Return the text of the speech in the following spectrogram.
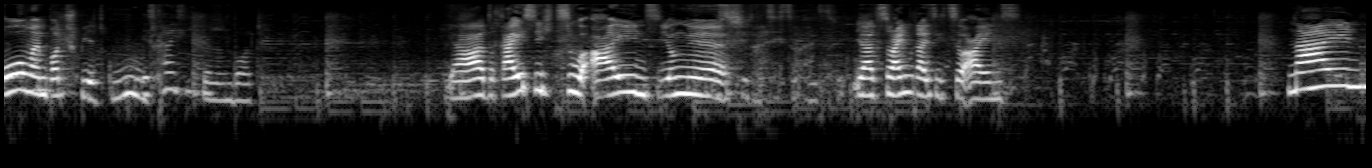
Oh, mein Bot spielt gut. Jetzt kann ich nicht Ich bin ein Bot. Ja, 30 zu 1, Junge. Es steht 30 zu 1. Ja, 32 zu 1. Nein!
